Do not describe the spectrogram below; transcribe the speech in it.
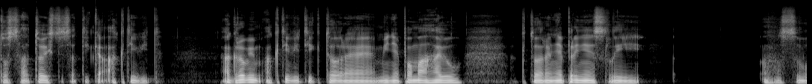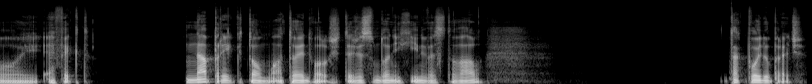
To, sa, to isté sa týka aktivít. Ak robím aktivity, ktoré mi nepomáhajú, ktoré nepriniesli eh, svoj efekt. Napriek tomu, a to je dôležité, že som do nich investoval, tak pôjdu preč.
